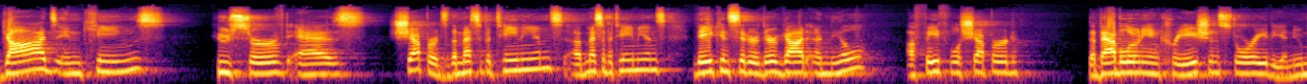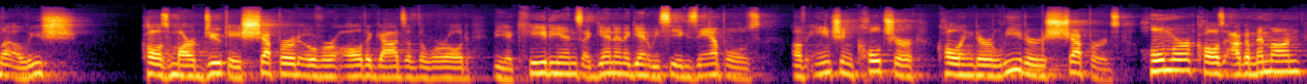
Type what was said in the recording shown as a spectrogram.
gods and kings who served as shepherds. The Mesopotamians, uh, Mesopotamians, they considered their god Enlil a faithful shepherd. The Babylonian creation story, the Enuma Elish, calls Marduk a shepherd over all the gods of the world. The Akkadians, again and again, we see examples of ancient culture calling their leaders shepherds. Homer calls Agamemnon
